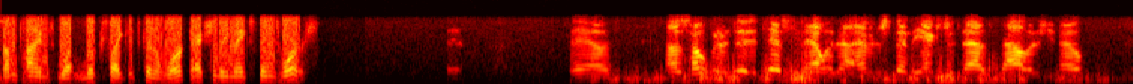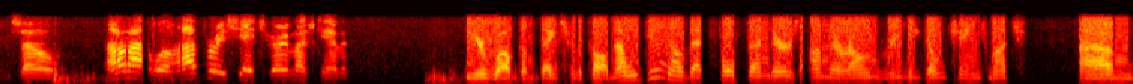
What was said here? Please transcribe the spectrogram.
Sometimes what looks like it's going to work actually makes things worse. Yeah, I was, hoping to do, test it out without having to spend the extra thousand dollars, you know. So, all right. Well, I appreciate you very much, Kevin. You're welcome. Thanks for the call. Now, we do know that full fenders on their own really don't change much. Um,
